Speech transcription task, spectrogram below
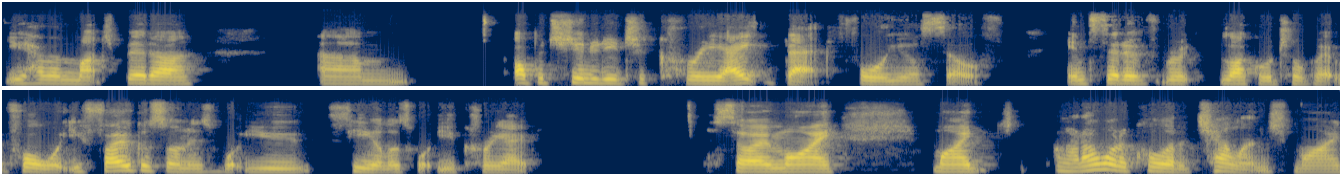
you have a much better um, opportunity to create that for yourself instead of like we were talking about before what you focus on is what you feel is what you create so my my i don't want to call it a challenge my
